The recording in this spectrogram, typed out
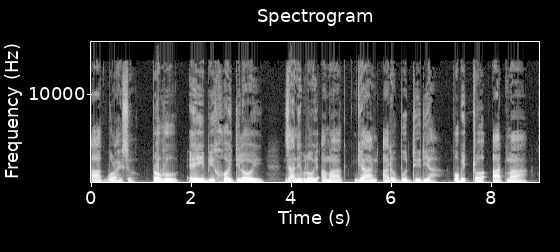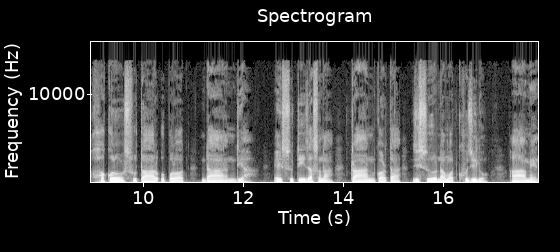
আগবঢ়াইছোঁ। প্ৰভু এই বিষয়টিলৈ জানিবলৈ আমাক জ্ঞান আৰু বুদ্ধি দিয়া। পবিত্ৰ আত্মা সকলো শ্ৰোতাৰ ওপৰত দান দিয়া। এই চুটি যাচনা ত্ৰাণকৰ্তা যীশুৰ নামত খুজিলোঁ। আমেন।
